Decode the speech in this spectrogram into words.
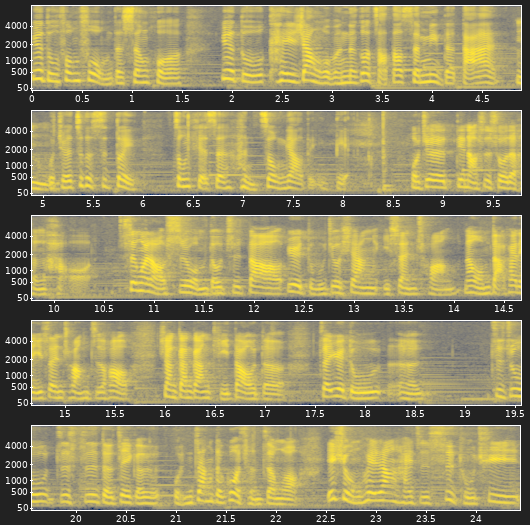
阅读丰富我们的生活，阅读可以让我们能够找到生命的答案。嗯，我觉得这个是对中学生很重要的一点。我觉得丁老师说的很好哦。身为老师，我们都知道阅读就像一扇窗，那我们打开了一扇窗之后，像刚刚提到的，在阅读呃蜘蛛之丝的这个文章的过程中哦，也许我们会让孩子试图去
